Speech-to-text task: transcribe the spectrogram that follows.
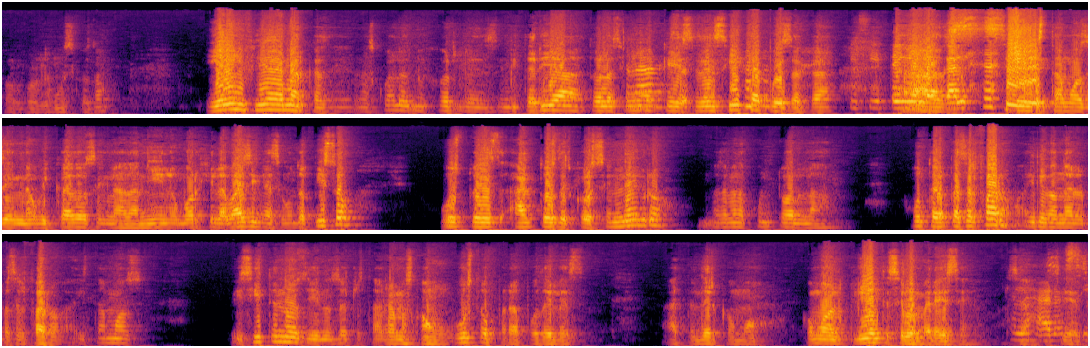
por, los músicos, ¿no? Y hay infinidad de marcas, en las cuales mejor les invitaría a toda la señora que se den cita, pues acá. Visiten el local. Sí, estamos ubicados en la Daniel Omor Valle, en el segundo piso, justo es Altos del Corcel Negro, más o menos junto a la, junto a la Plaza del Faro, ahí diagonal la Plaza del Faro. Ahí estamos, visítenos y nosotros estaremos con gusto para poderles atender como, como el cliente se lo merece. Claro, sí, es.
